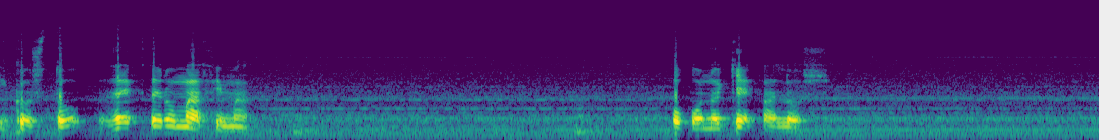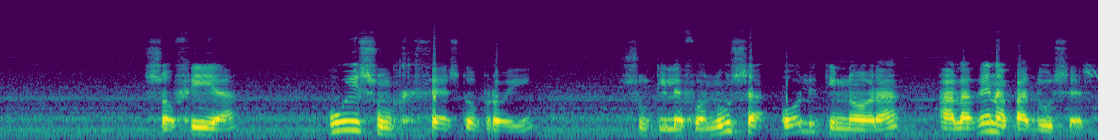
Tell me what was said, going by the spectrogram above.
Εικοστό δεύτερο μάθημα Ο πονοκέφαλος Σοφία, πού ήσουν χθες το πρωί, σου τηλεφωνούσα όλη την ώρα, αλλά δεν απαντούσες.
